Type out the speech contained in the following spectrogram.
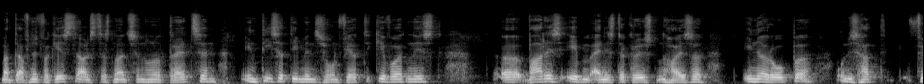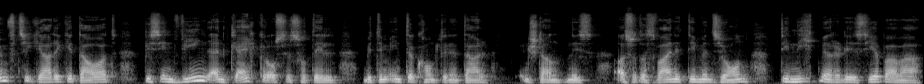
Man darf nicht vergessen, als das 1913 in dieser Dimension fertig geworden ist, äh, war es eben eines der größten Häuser in Europa und es hat 50 Jahre gedauert, bis in Wien ein gleich großes Hotel mit dem Interkontinental entstanden ist. Also das war eine Dimension, die nicht mehr realisierbar war.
